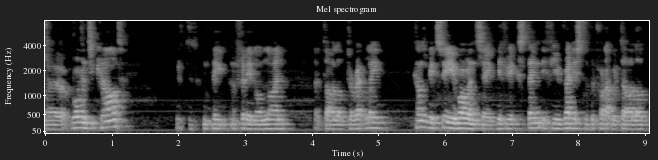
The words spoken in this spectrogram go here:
Uh, warranty card, which is complete and fill in online Di-Log directly. It comes with a two-year warranty. If you extend, if you register the product with Di-Log,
